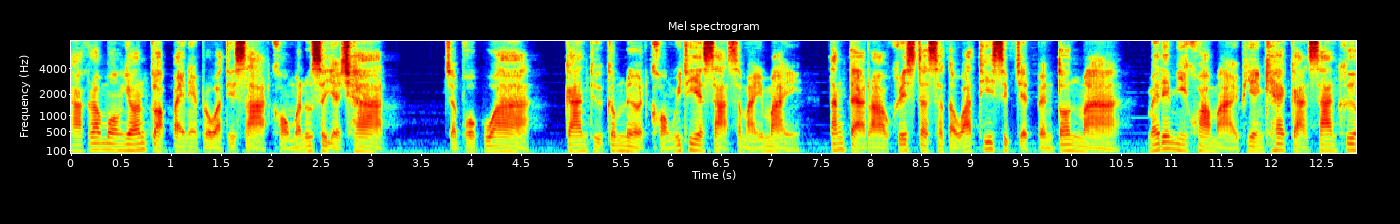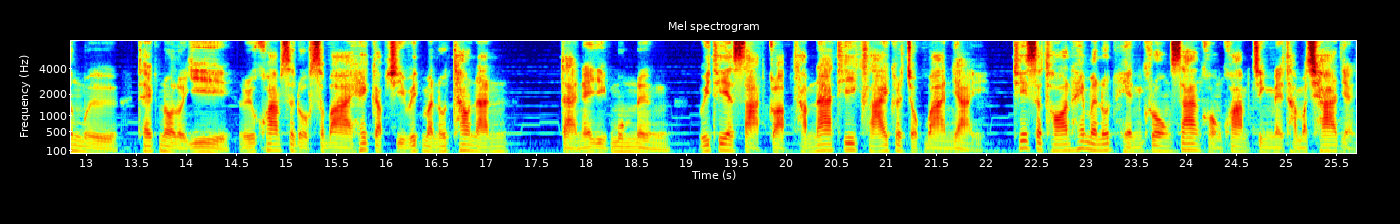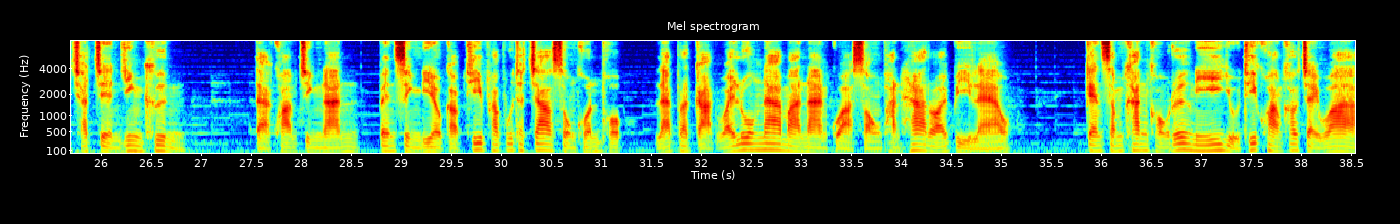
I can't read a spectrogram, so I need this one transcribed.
หากเรามองย้อนกลับไปในประวัติศาสตร์ของมนุษยชาติ จะพบว่าการถือกำเนิดของวิทยาศาสตร์สมัยใหม่ ตั้งแต่ราวคริสตศตวรรษที่ 17 เป็นต้นมา ไม่ได้มีความหมายเพียงแค่การสร้างเครื่องมือ เทคโนโลยี หรือความสะดวกสบายให้กับชีวิตมนุษย์เท่านั้น แต่ในอีกมุมหนึ่ง วิทยาศาสตร์กลับทำหน้าที่คล้ายกระจกบานใหญ่ ที่สะท้อนให้มนุษย์เห็นโครงสร้างของความจริงในธรรมชาติอย่างชัดเจนยิ่งขึ้น แต่ความจริงนั้น เป็นสิ่งเดียวกับที่พระพุทธเจ้าทรงค้นพบ และประกาศไว้ล่วงหน้ามานานกว่า 2,500 ปีแล้ว แกนสำคัญของเรื่องนี้อยู่ที่ความเข้าใจว่า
